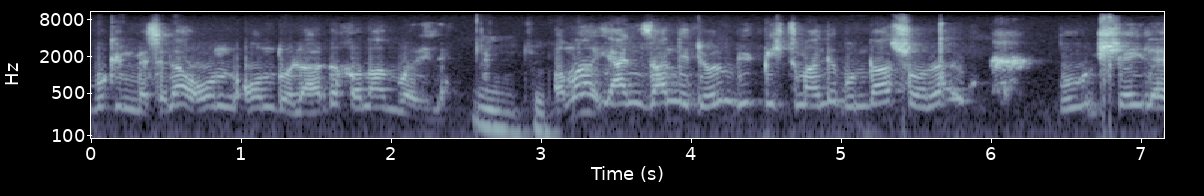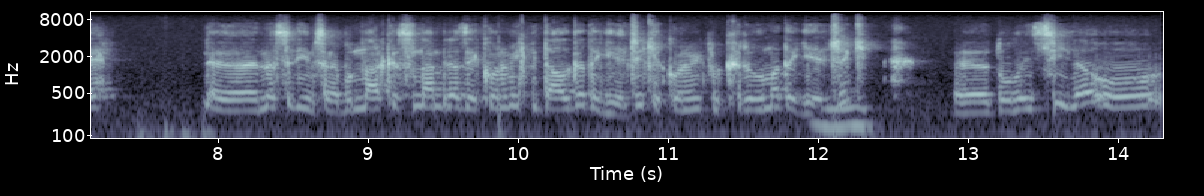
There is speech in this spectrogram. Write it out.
bugün mesela 10 10 dolarda falan var ile. çok... Ama yani zannediyorum büyük bir ihtimalle bundan sonra bu şeyle e, nasıl diyeyim sana bunun arkasından biraz ekonomik bir dalga da gelecek, ekonomik bir kırılma da gelecek. E, dolayısıyla o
